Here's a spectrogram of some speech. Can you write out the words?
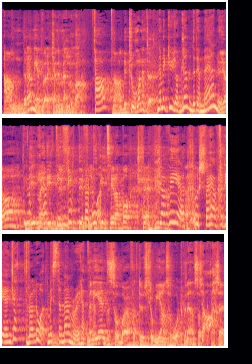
andra medverkan i Mello va? Ja. Ja, det tror man inte. Nej men gud, jag glömde det med nu. Ja, det, men det, det är du en du jättebra fick låt. filtrera bort. Jag vet, usch vad hemskt, för det är en jättebra låt. Mr Memory hette Men är det inte så bara för att du slog igenom så hårt med den så Ja, kanske...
